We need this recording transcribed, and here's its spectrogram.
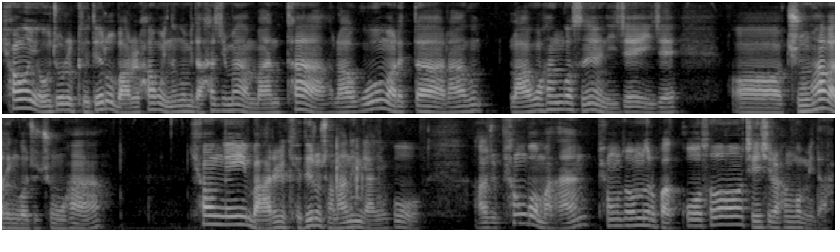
형의 어조를 그대로 말을 하고 있는 겁니다. 하지만 많다라고 말했다라고 라고 한 것은 이제 이제 어, 중화가 된 거죠, 중화. 형의 말을 그대로 전하는 게 아니고 아주 평범한 평소음으로 바꿔서 제시를 한 겁니다.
